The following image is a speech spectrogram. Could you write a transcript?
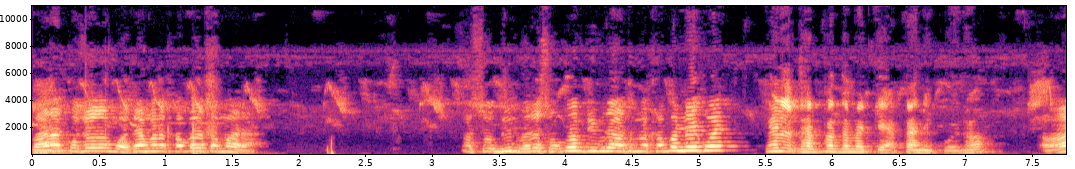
મારા તો બધા મને ખબર તમારા. આ દૂધ બધા છોકરાને પીવડાવ તમને ખબર નહીં કોઈ? એટલે ધરપણ તમે કહેતા નહીં કોઈ હો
